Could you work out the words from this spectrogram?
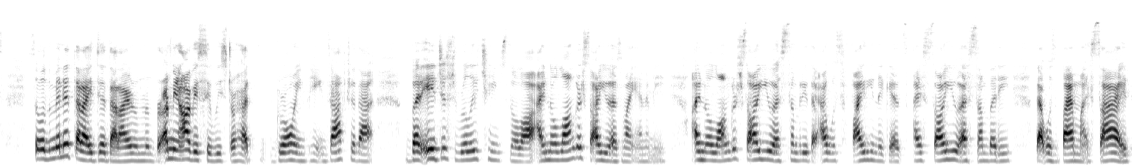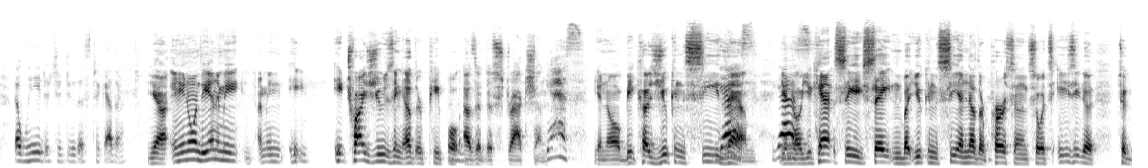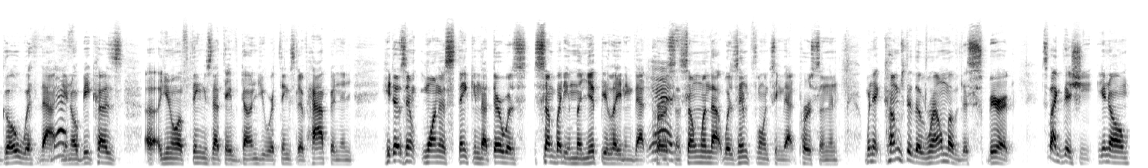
So the minute that I did that, I remember. I mean, obviously we still had growing pains after that, but it just really changed the law. I no longer saw you as my enemy. I no longer saw you as somebody that I was fighting against. I saw you as somebody that was by my side that we needed to do this together. Yeah, and you know, and the enemy, I mean, he he tries using other people Mm-hmm. as a distraction. Yes. You know, because you can see Yes, them. You know, you can't see Satan, but you can see another person, and so it's easy to to go with that. Yes. You know, because uh, you know of things that they've done to you or things that have happened, and he doesn't want us thinking that there was somebody manipulating that person, someone that was influencing that person. And when it comes to the realm of the spirit, it's like this. You, you know.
